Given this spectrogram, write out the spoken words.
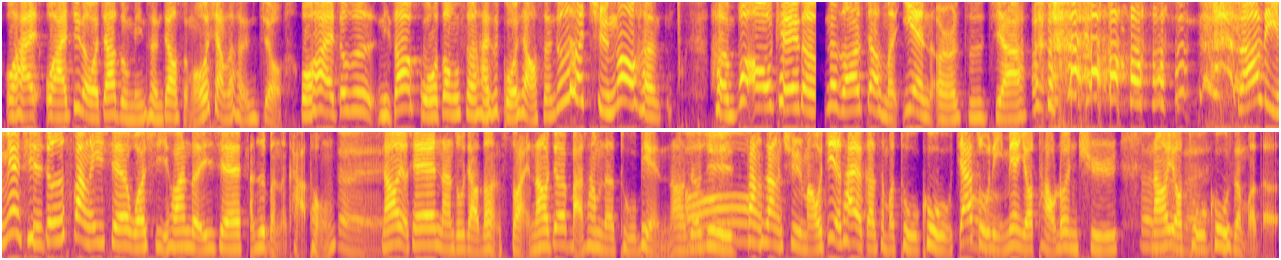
我还我还记得我家族名称叫什么，我想了很久。我后来就是你知道国中生还是国小生，就是会取那种很很不 OK 的，那时候叫什么燕儿之家。然后里面其实就是放一些我喜欢的一些日本的卡通，对。然后有些男主角都很帅，然后就会把他们的图片，然后就去放上去嘛。我记得他有个什么图库，家族里面有讨论区，然后有图库什么的。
